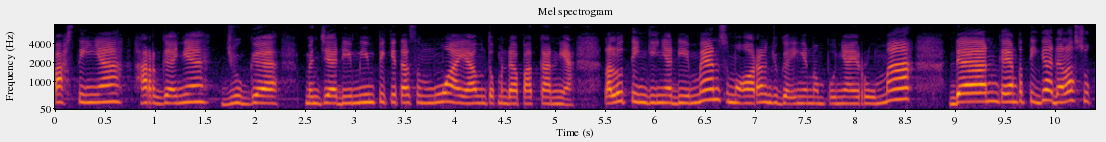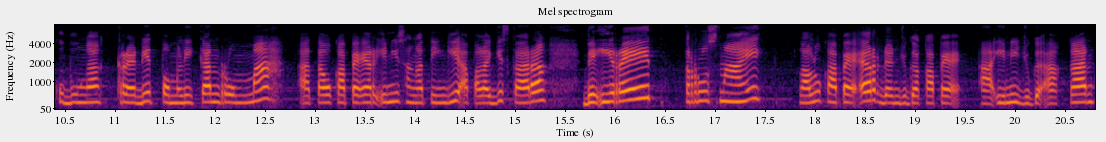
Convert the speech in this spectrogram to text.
pastinya harganya juga menjadi mimpi kita semua ya untuk mendapatkannya. Lalu tingginya demand, semua orang juga ingin mempunyai rumah. Dan yang ketiga adalah suku bunga kredit pemilikan rumah atau KPR ini sangat tinggi, apalagi sekarang BI rate terus naik lalu KPR dan juga KPA ini juga akan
